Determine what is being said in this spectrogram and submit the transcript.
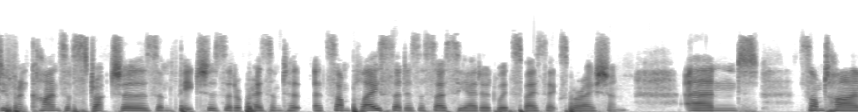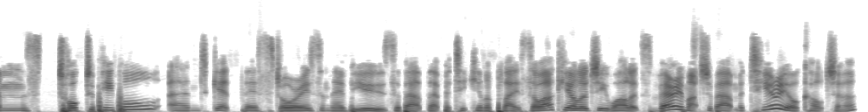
different kinds of structures and features that are present at, at some place that is associated with space exploration, and sometimes talk to people and get their stories and their views about that particular place. So, archaeology, while it's very much about material culture,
